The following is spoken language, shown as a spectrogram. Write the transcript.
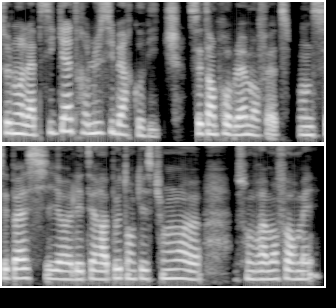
selon la psychiatre Lucie Berkovitch. C'est un problème en fait. On ne sait pas si euh, les thérapeutes en question euh, sont vraiment formés.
